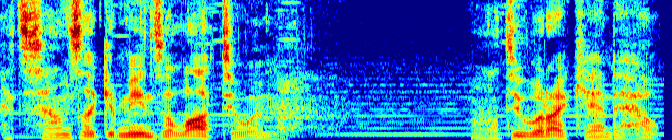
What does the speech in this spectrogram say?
it sounds like it means a lot to him. I'll do what I can to help.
